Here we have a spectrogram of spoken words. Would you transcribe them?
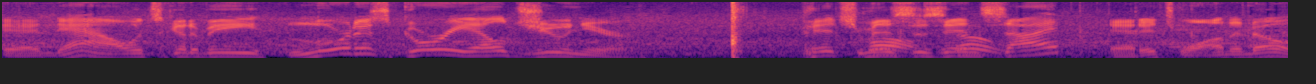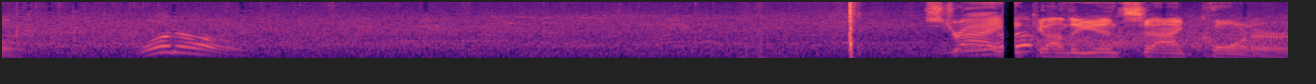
And now it's going to be Lourdes Gurriel Jr. Pitch misses inside. And it's 1 0. 1 0. Strike on the inside corner.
